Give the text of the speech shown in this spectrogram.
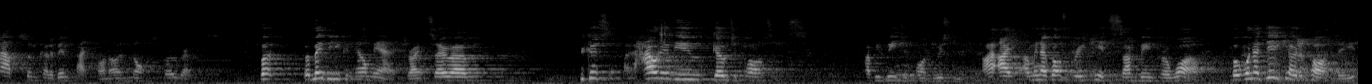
have some kind of impact on are not programmers. But, but maybe you can help me out, right? So, um, because how do you go to parties? Have you been to a party recently? I, I, I mean, I've got three kids, so I haven't been for a while. But when I did go to parties,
